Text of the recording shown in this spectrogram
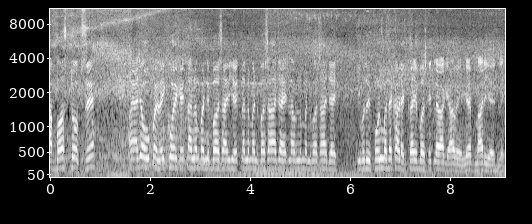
આ બસ સ્ટોપ છે. અહીંયા જો ઉપર લખ્યું હોય કે એટલા નંબરની બસ આવી છે એટલા નંબરની બસ આ જાય, એટલા નંબરની બસ આ જાય. એ બધું ફોનમાં દેખાડે કઈ બસ કેટલા વાગે આવે મેપ મારીએ એટલે.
